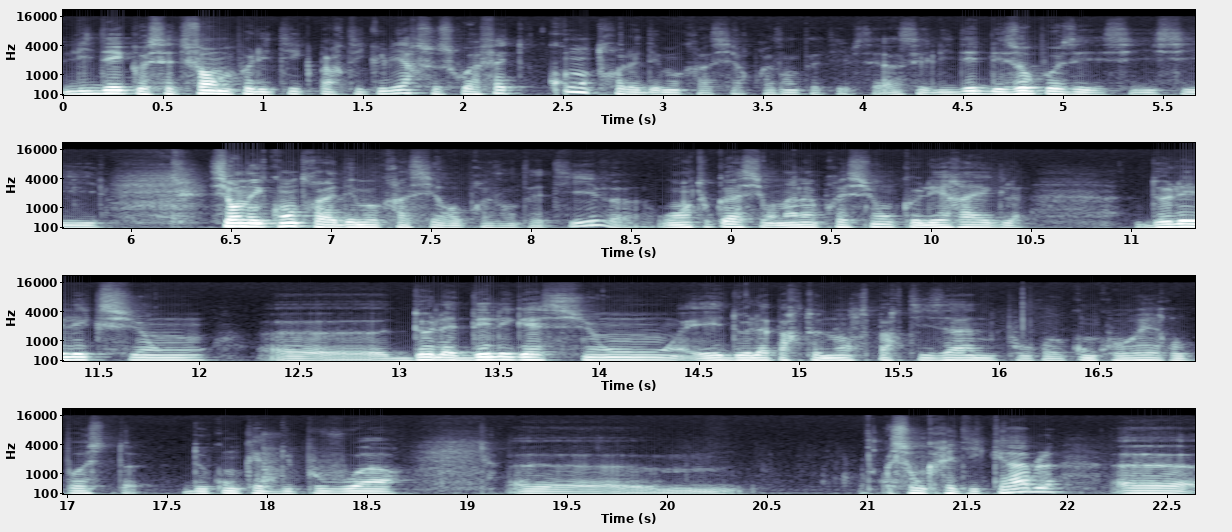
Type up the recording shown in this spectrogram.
l'idée que cette forme politique particulière se soit faite contre la démocratie représentative. C'est l'idée de les opposer. Si on est contre la démocratie représentative, ou en tout cas si on a l'impression que les règles de l'élection, euh, de la délégation et de l'appartenance partisane pour euh, concourir au poste de conquête du pouvoir euh, sont critiquables, euh,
